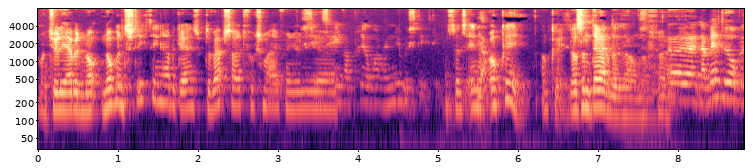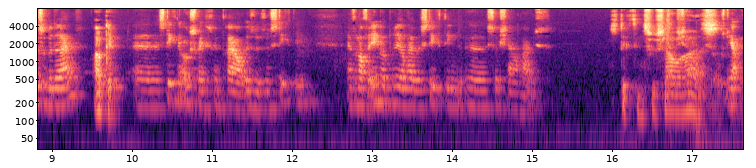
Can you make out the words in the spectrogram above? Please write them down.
Want jullie hebben no- nog een stichting, heb ik eens op de website volgens mij van jullie. Sinds eh, 1 april nog een nieuwe stichting. sinds één. Ja. Oké, oké. Dat is een derde dan. Of, eh, Eh nou, Mentorhulp is een bedrijf. Oké, Eh, Stichting Oostwijk Centraal is dus een stichting. En vanaf 1 april hebben we Stichting eh, Sociaal Huis. Stichting Sociaal Sociaal Huis. Ja,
